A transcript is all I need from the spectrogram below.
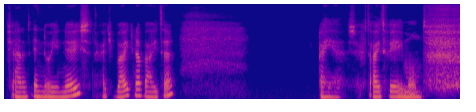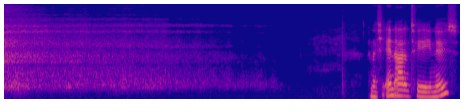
Als je ademt in door je neus, dan gaat je buik naar buiten. En je zucht uit via je mond. En als je inademt via je neus,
